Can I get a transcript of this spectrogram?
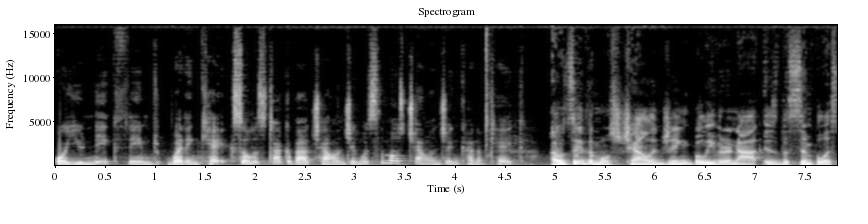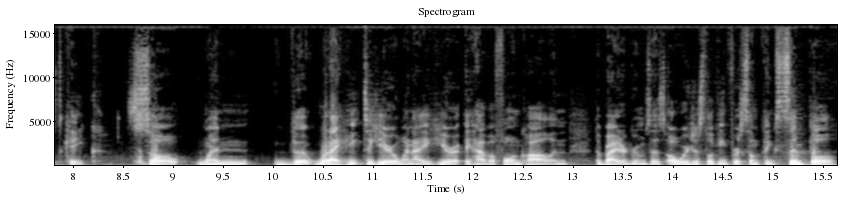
or unique themed wedding cake? So let's talk about challenging. What's the most challenging kind of cake? I would say the most challenging, believe it or not, is the simplest cake. Simple? So when the what I hate to hear when I hear I have a phone call and the bride or groom says, "Oh, we're just looking for something simple,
